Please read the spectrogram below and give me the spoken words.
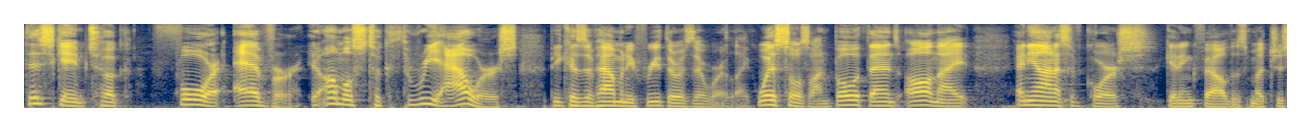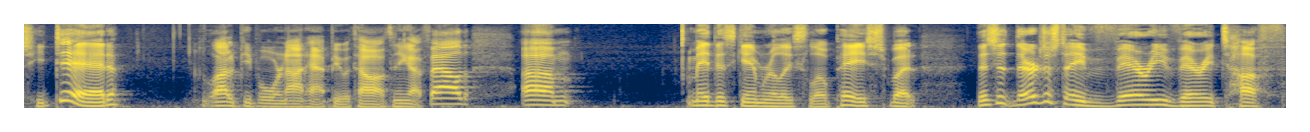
This game took forever. It almost took three hours because of how many free throws there were, like whistles on both ends all night. And Giannis, of course, getting fouled as much as he did. A lot of people were not happy with how often he got fouled. Um, made this game really slow paced, but this is they're just a very very tough,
